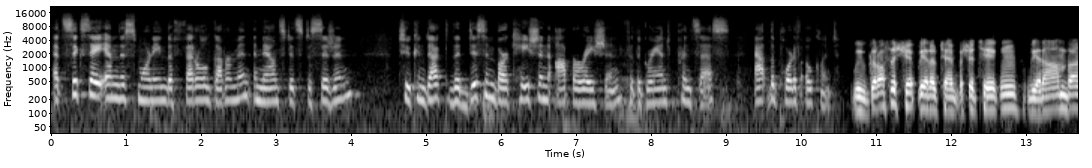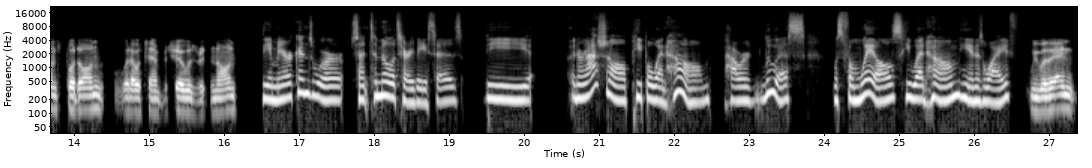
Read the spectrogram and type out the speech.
At 6 a.m. this morning, the federal government announced its decision to conduct the disembarkation operation for the Grand Princess at the Port of Oakland. We got off the ship, we had our temperature taken, we had armbands put on where our temperature was written on. The Americans were sent to military bases. The international people went home. Howard Lewis was from Wales. He went home, he and his wife. We were then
